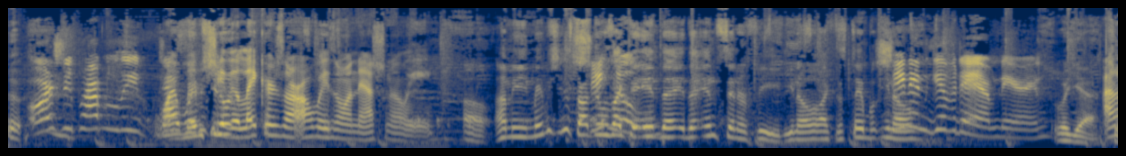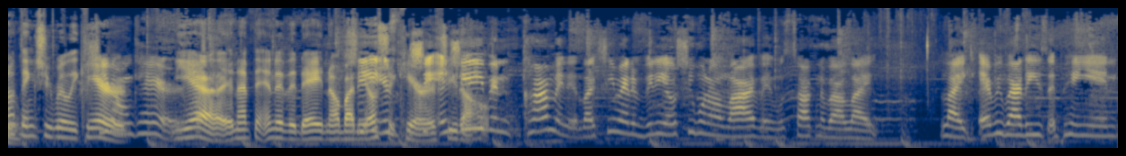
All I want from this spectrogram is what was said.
Or she probably. why maybe wouldn't she she? The Lakers are always on nationally. oh, I mean, maybe she just thought She it was like the in, the the in center feed. You know, like the stable. You she know. didn't give a damn, Darren. well, yeah. I don't think she really cares. She don't care. Yeah, and at the end of the day, nobody else should care She, if she, she don't. even commented, like she made a video. She went on live and was talking about like, like everybody's opinion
